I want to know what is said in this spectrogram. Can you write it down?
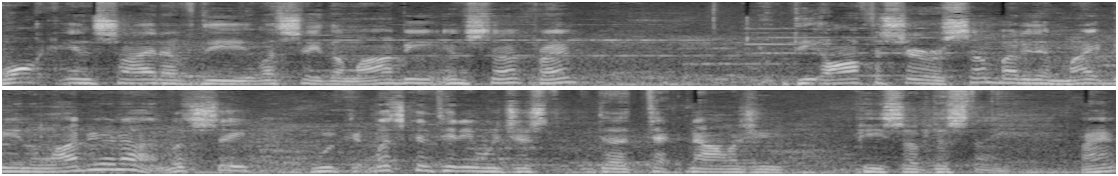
walk inside of the let's say the lobby and stuff, right? The officer or somebody that might be in the lobby or not. Let's say we could, let's continue with just the technology piece of this thing, right?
